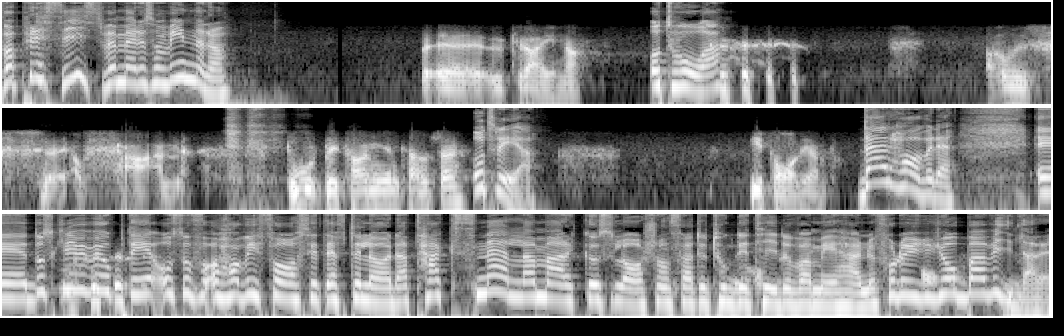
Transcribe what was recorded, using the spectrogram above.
vad precis. Vem är det som vinner då? Eh, Ukraina. Och tvåa? Ja, fan. Storbritannien kanske? Och trea? Italien. Där har vi det. Eh, då skriver vi upp det och så har vi facit efter lördag. Tack snälla Markus Larsson för att du tog dig tid att vara med här. Nu får du jobba vidare.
